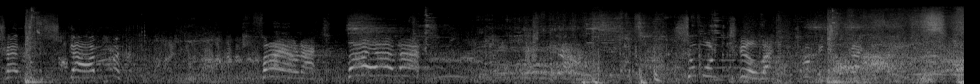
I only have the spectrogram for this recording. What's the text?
Russian scum! Fire at! Fire at! Someone kill that fucking dragon!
